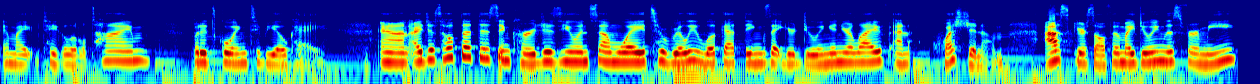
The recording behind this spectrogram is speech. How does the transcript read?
it might take a little time, but it's going to be okay. And I just hope that this encourages you in some way to really look at things that you're doing in your life and question them. Ask yourself, Am I doing this for me?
